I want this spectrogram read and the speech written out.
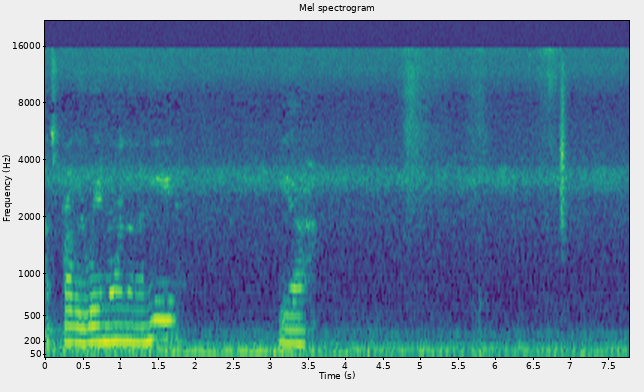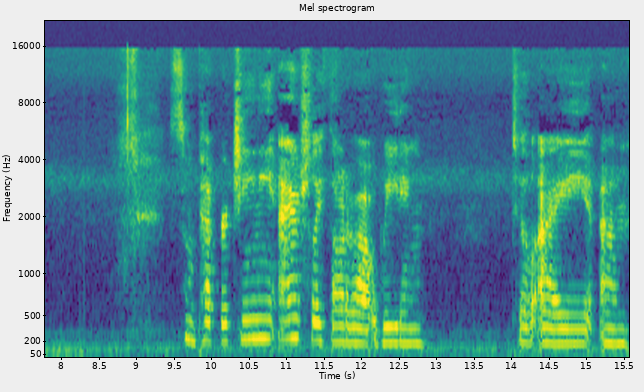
That's probably way more than I need. Yeah. Some peppercini. I actually thought about waiting till I um,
